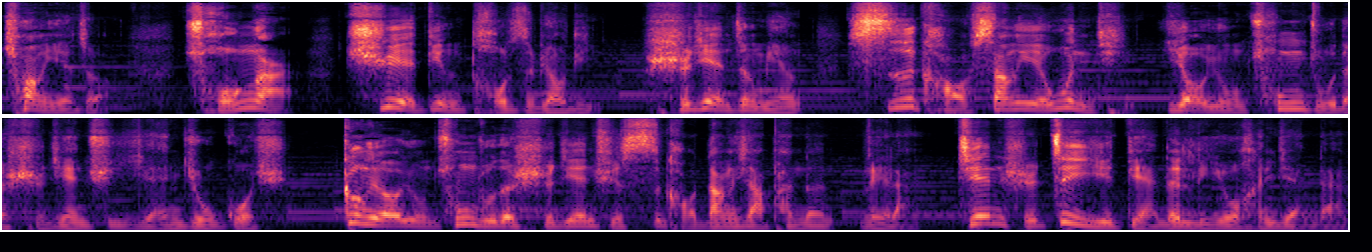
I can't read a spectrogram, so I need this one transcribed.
创业者，从而确定投资标的。实践证明，思考商业问题要用充足的时间去研究过去。更要用充足的时间去思考当下，判断未来。坚持这一点的理由很简单：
